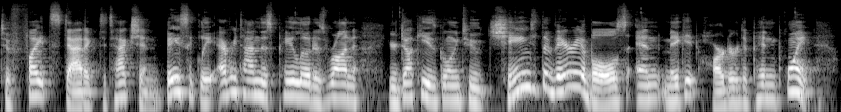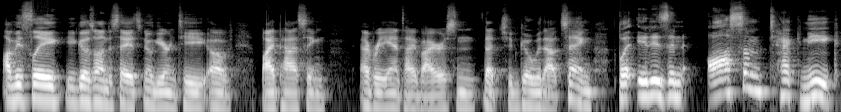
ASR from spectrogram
to fight static detection. Basically, every time this payload is run, your Ducky is going to change the variables and make it harder to pinpoint. Obviously, he goes on to say it's no guarantee of bypassing every antivirus, and that should go without saying, but it is an awesome technique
